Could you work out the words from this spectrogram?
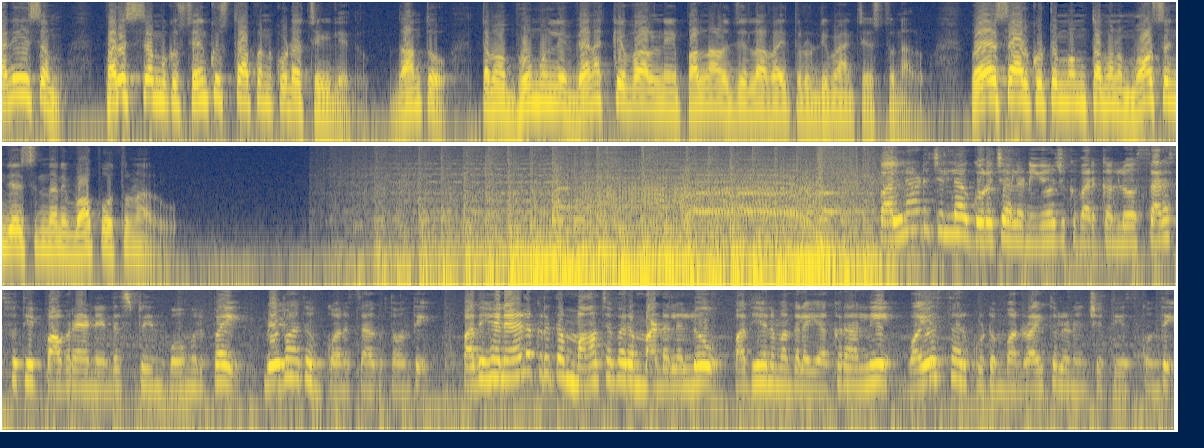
కనీసం పరిశ్రమకు శంకుస్థాపన కూడా చేయలేదు. దాంతో తమ భూముల్ని వెనక్కి ఇవ్వాలని పల్నాడు జిల్లా రైతులు డిమాండ్ చేస్తున్నారు. వైఎస్ఆర్ కుటుంబం తమను మోసం చేసిందని వాపోతున్నారు. పల్నాడు జిల్లా గురజాల నియోజకవర్గంలో సరస్వతి పవర్ అండ్ ఇండస్ట్రీస్ భూములపై వివాదం కొనసాగుతోంది. పదిహేనేళ్ళ క్రితం మాచవరం మండలంలో పదిహేను వందల ఎకరాల్ని వైఎస్సార్ కుటుంబం రైతుల నుంచి తీసుకుంది.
